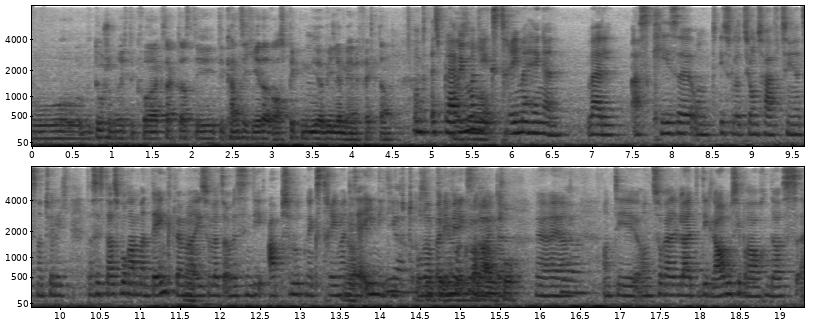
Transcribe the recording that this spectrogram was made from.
wo, wie du schon richtig vorher gesagt hast, die, die kann sich jeder rauspicken, mhm. wie er will im Endeffekt dann. Und es bleiben also immer die Extreme hängen weil Askese und Isolationshaft sind jetzt natürlich, das ist das, woran man denkt, wenn man ja. isoliert, aber es sind die absoluten Extreme, die es ja eh nie gibt ja. oder bei den wenigsten Leuten. Ja, ja, ja. Und, die, und sogar die Leute, die glauben, sie brauchen das, äh,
